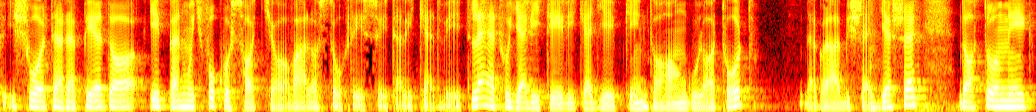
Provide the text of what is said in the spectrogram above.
is volt erre példa, éppen hogy fokozhatja a választók részvételi kedvét. Lehet, hogy elítélik egyébként a hangulatot, legalábbis egyesek, de attól még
